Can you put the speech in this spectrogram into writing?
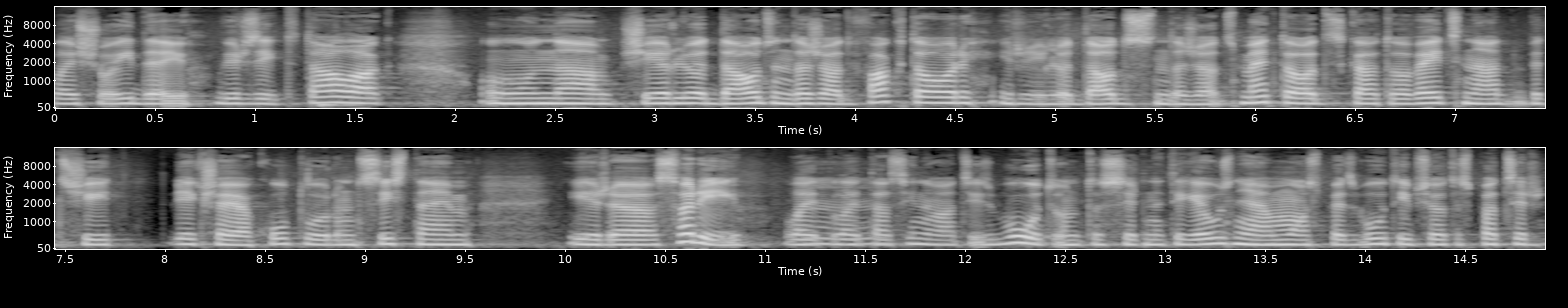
lai šo ideju virzītu tālāk. Un, šie ir ļoti daudz un dažādi faktori, ir ļoti daudz un dažādas metodes, kā to veicināt, bet šī iekšējā kultūra un sistēma ir uh, svarīga, lai, mm. lai tās inovācijas būtu. Un tas ir ne tikai uzņēmumos pēc būtības, jo tas pats ir.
